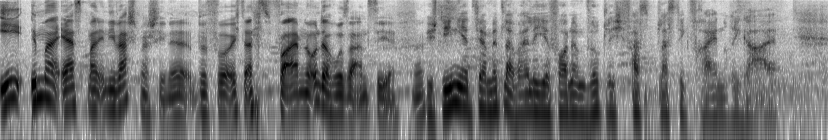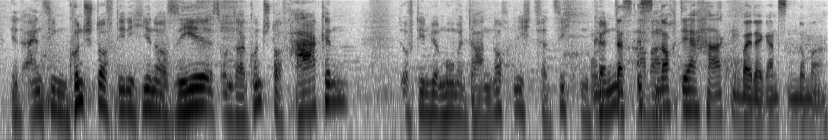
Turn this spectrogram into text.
eh immer erstmal in die Waschmaschine, bevor ich dann vor allem eine Unterhose anziehe. Ne? Wir stehen jetzt ja mittlerweile hier vor einem wirklich fast plastikfreien Regal. Den einzigen Kunststoff, den ich hier noch sehe, ist unser Kunststoffhaken auf den wir momentan noch nicht verzichten können. Und das ist noch der Haken bei der ganzen Nummer.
